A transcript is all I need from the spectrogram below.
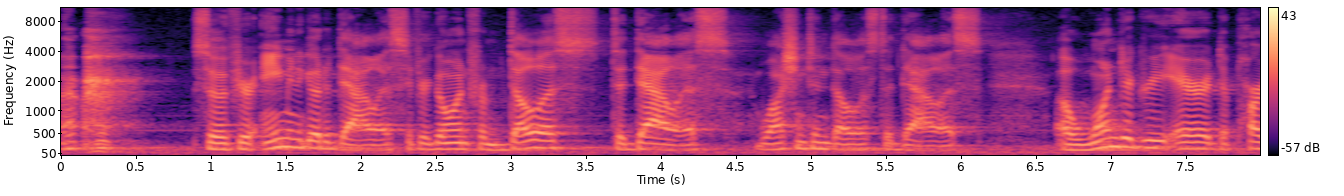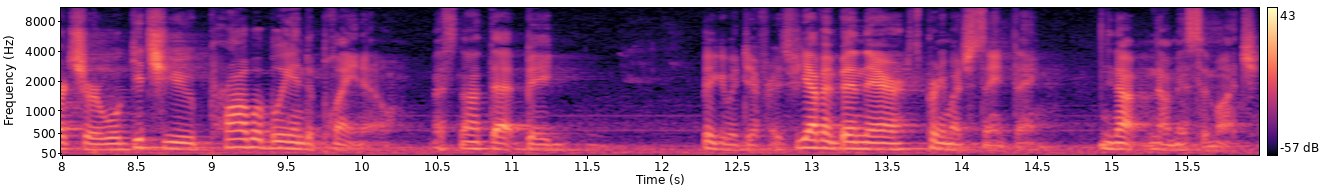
so if you're aiming to go to Dallas, if you're going from Dulles to Dallas, Washington Dulles to Dallas, a one degree error departure will get you probably into Plano. That's not that big, big of a difference. If you haven't been there, it's pretty much the same thing. You're not, not missing much.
